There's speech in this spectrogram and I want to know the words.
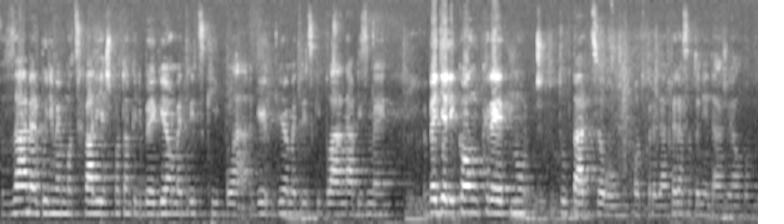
zámer budeme môcť schváliť až potom, keď bude geometrický plán, ge, geometrický plán, aby sme vedeli konkrétnu č- tú parcelu odpredať. Teraz sa to nedá, žiaľ Bohu.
